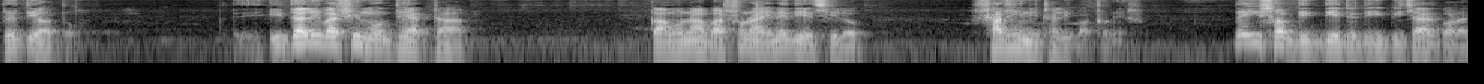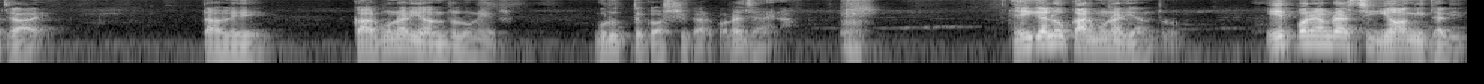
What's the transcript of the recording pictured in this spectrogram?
তৃতীয়ত, ইতালিবাসীর মধ্যে একটা কামনা বাসনা এনে দিয়েছিল স্বাধীন ইটালি গঠনের। তো এই সব দিক দিয়ে যদি বিচার করা যায়, তাহলে কার্বনারি আন্দোলনের গুরুত্বকে অস্বীকার করা যায় না। এই গেল কার্বনারি আন্দোলন। এরপরে আমরা আসছি ইয়ং ইতালি।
